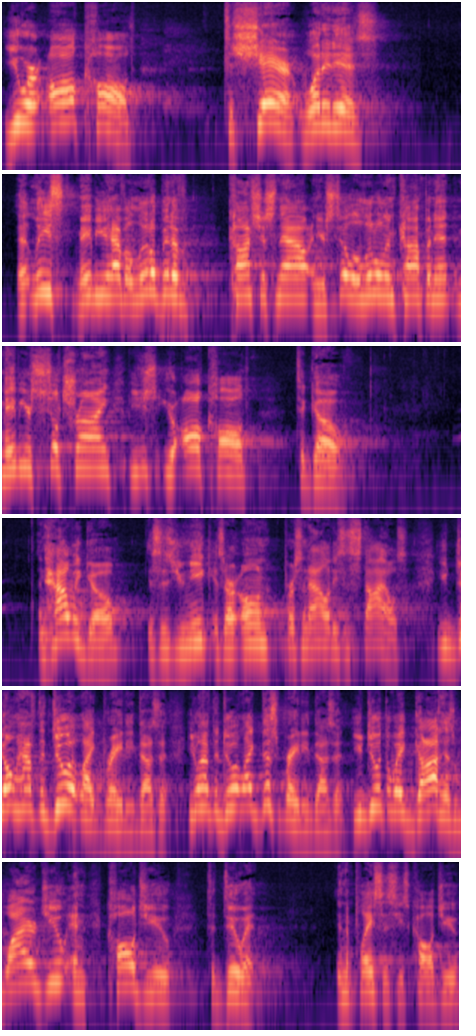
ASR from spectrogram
You are all called to share what it is. At least maybe you have a little bit of conscious now and you're still a little incompetent. Maybe you're still trying, but you just, you're all called to go. And how we go is as unique as our own personalities and styles. You don't have to do it like Brady does it. You don't have to do it like this Brady does it. You do it the way God has wired you and called you to do it in the places He's called you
